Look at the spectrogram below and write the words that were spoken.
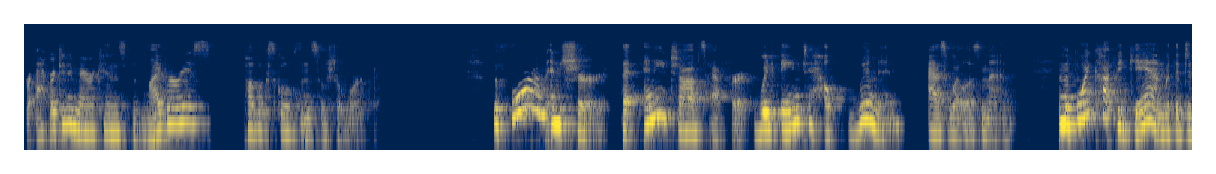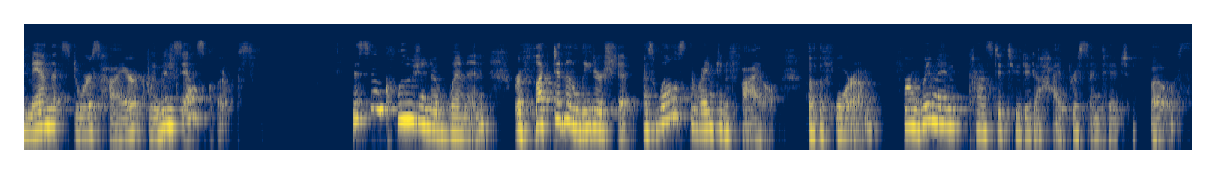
for African Americans in libraries, public schools, and social work. The forum ensured that any jobs effort would aim to help women as well as men, and the boycott began with a demand that stores hire women sales clerks. This inclusion of women reflected the leadership as well as the rank and file of the forum, for women constituted a high percentage of both.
